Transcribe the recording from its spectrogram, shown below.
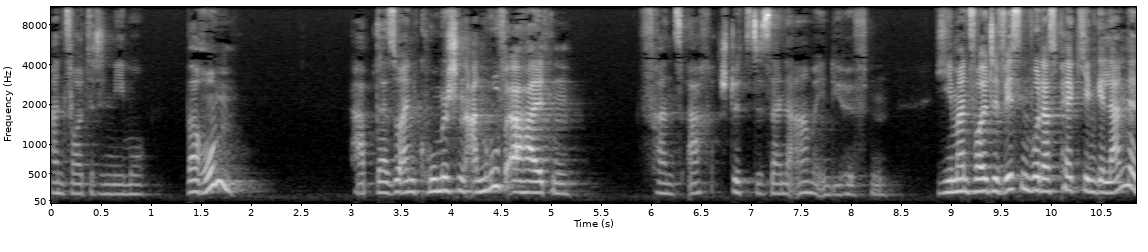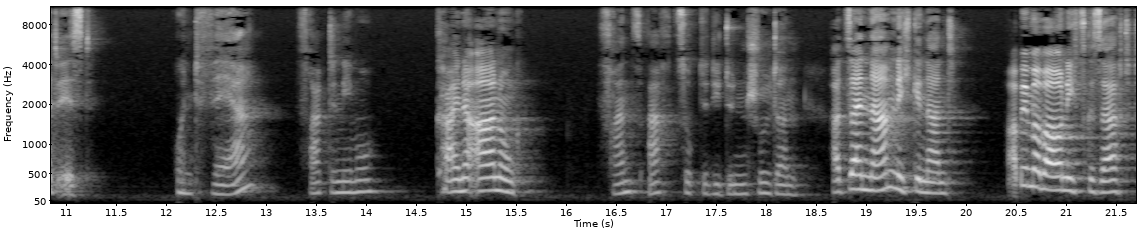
antwortete Nemo. Warum? Hab da so einen komischen Anruf erhalten. Franz Ach stützte seine Arme in die Hüften. Jemand wollte wissen, wo das Päckchen gelandet ist. Und wer? fragte Nemo. Keine Ahnung. Franz Ach zuckte die dünnen Schultern. Hat seinen Namen nicht genannt. Hab ihm aber auch nichts gesagt.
